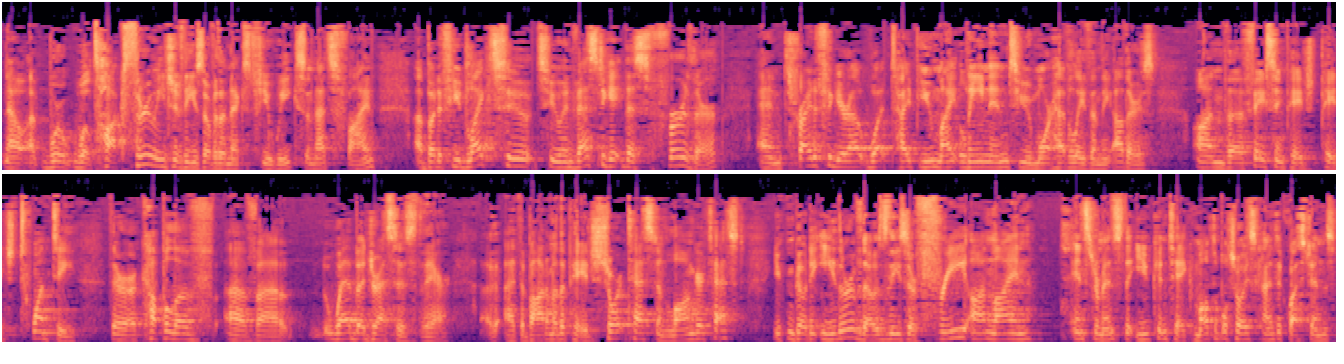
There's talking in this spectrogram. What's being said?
Now, uh, we will talk through each of these over the next few weeks, and that's fine. Uh, but if you'd like to, to investigate this further and try to figure out what type you might lean into more heavily than the others, on the facing page, page 20, there are a couple of, of uh, web addresses there. Uh, at the bottom of the page, short test and longer test. You can go to either of those. These are free online instruments that you can take multiple choice kinds of questions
